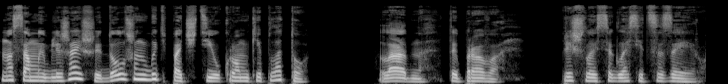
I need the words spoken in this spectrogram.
но самый ближайший должен быть почти у кромки плато. Ладно, ты права. Пришлось согласиться Зейру.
